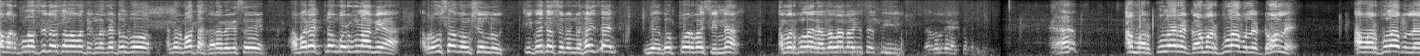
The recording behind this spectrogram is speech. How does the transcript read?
আমার বুলা সিবা সাবা আমার দেখলা যে ডলবো আমার মাথা খারাপ হয়ে গেছে। আমার এক নম্বর বুলা মিয়া আমরা উষা বংশের লোক। কি কইতাছে না হই যান মিয়া গপ্পর পাইছি না। আমার বুলা রেজাল্ট আনা গেছে তুই একটা হ্যাঁ? আমার পুলারে আমার পুলা বলে ডলে আমার ফুলা বলে,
